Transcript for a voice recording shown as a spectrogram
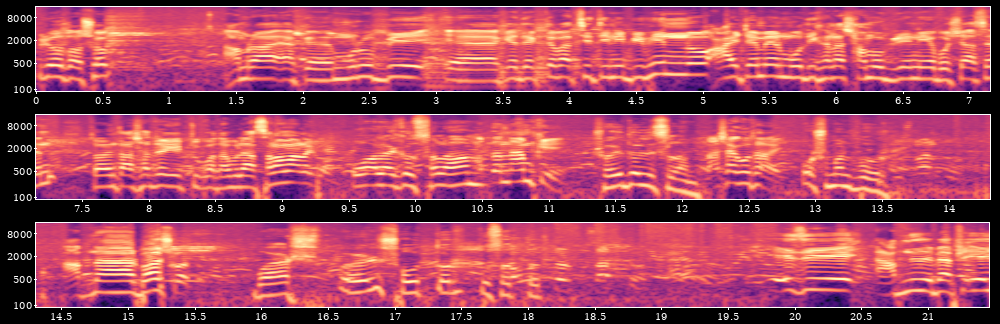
প্রিয় দর্শক আমরা এক মুরব্বীকে দেখতে পাচ্ছি তিনি বিভিন্ন আইটেমের মুদিখানা সামগ্রী নিয়ে বসে আছেন। চলেন তার সাথে একটু কথা বলে। আসসালামু আলাইকুম। ওয়ালাইকুম সালাম। আপনার নাম কি? শহীদুল ইসলাম। বাসা কোথায়? ওসমানপুর। আপনার বয়স কত? বয়স ওই সত্তর পঁচাত্তর। এই যে আপনি যে ব্যবসা এই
